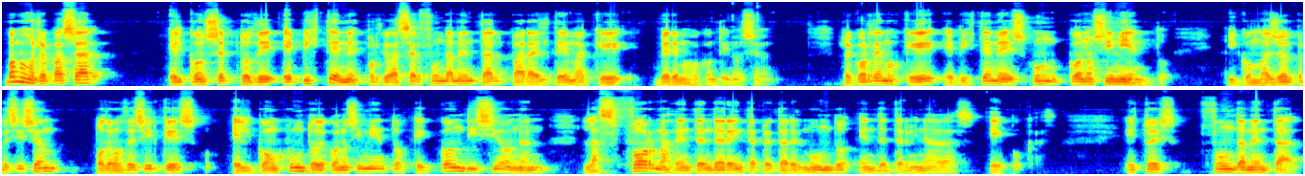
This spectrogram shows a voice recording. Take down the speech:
Vamos a repasar el concepto de epistemes porque va a ser fundamental para el tema que veremos a continuación. Recordemos que episteme es un conocimiento y con mayor precisión podemos decir que es el conjunto de conocimientos que condicionan las formas de entender e interpretar el mundo en determinadas épocas. Esto es fundamental.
